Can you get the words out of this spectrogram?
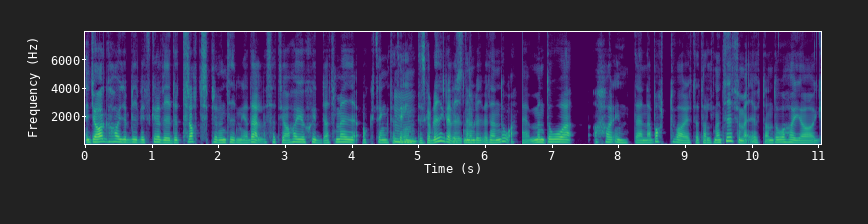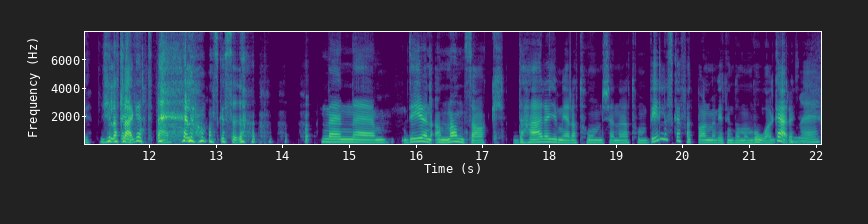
Jag har ju blivit gravid trots preventivmedel så jag har ju skyddat mig och tänkt att jag Mm, inte ska bli gravid men blivit ändå. Eh, Men då har inte en abort varit ett alternativ för mig utan då har jag gillat Jag läget. Eller vad man ska säga. Men eh, det är ju en annan sak. Det här är ju mer att hon känner att hon vill skaffa ett barn men vet inte om hon vågar. Nej,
